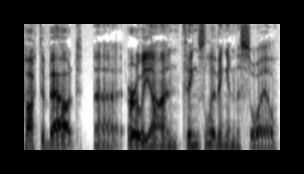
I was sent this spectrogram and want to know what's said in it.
talked about uh, early on things living in the soil.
